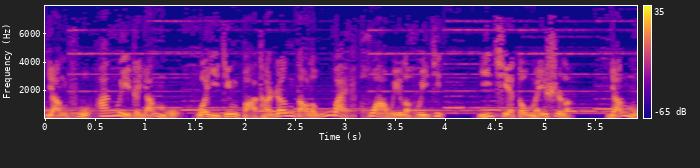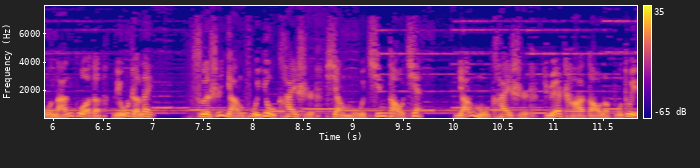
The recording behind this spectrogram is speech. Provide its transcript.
养父安慰着养母，我已经把他扔到了屋外，化为了灰烬，一切都没事了。养母难过的流着泪，此时养父又开始向母亲道歉。养母开始觉察到了不对，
